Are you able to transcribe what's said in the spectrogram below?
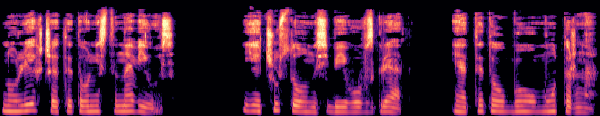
Но легче от этого не становилось. Я чувствовал на себе его взгляд, и от этого было муторно.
